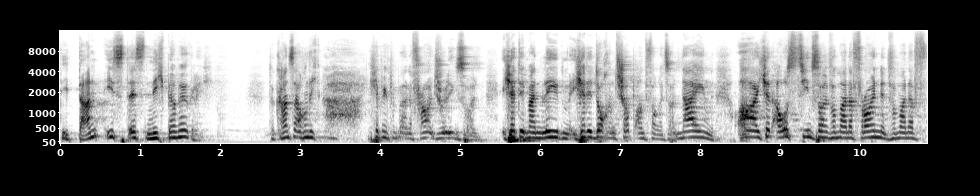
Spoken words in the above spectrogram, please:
Die, dann ist es nicht mehr möglich. Du kannst auch nicht, ich hätte mich mit meiner Frau entschuldigen sollen. Ich hätte mein Leben, ich hätte doch einen Job anfangen sollen. Nein, oh, ich hätte ausziehen sollen von meiner Freundin, von meiner. F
